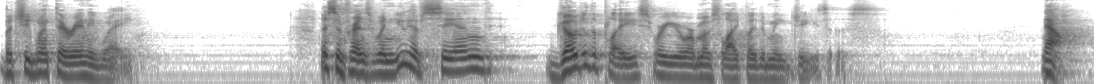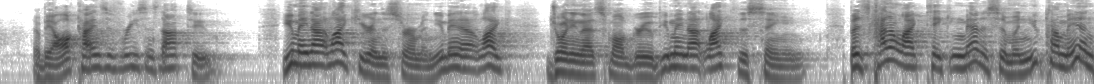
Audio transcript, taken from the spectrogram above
But she went there anyway. Listen, friends, when you have sinned, go to the place where you are most likely to meet Jesus. Now, there'll be all kinds of reasons not to. You may not like hearing the sermon. You may not like joining that small group. You may not like the singing. But it's kind of like taking medicine. When you come in,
